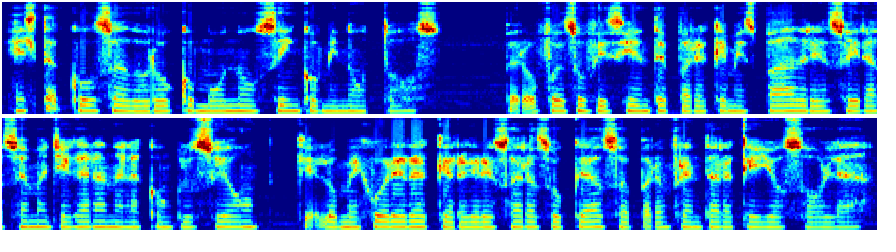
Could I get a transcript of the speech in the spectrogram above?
Esta cosa duró como unos cinco minutos, pero fue suficiente para que mis padres e Iracema llegaran a la conclusión que lo mejor era que regresara a su casa para enfrentar aquello sola.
